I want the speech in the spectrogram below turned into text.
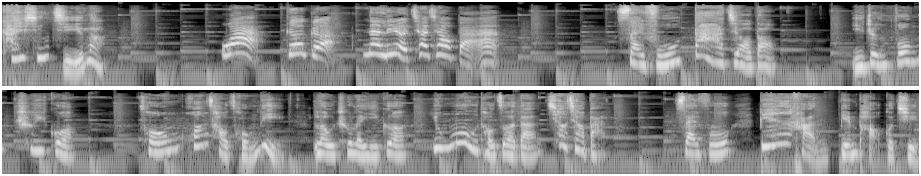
开心极了。哇，哥哥，那里有跷跷板！赛弗大叫道。一阵风吹过，从荒草丛里露出了一个用木头做的跷跷板。赛弗边喊边跑过去。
